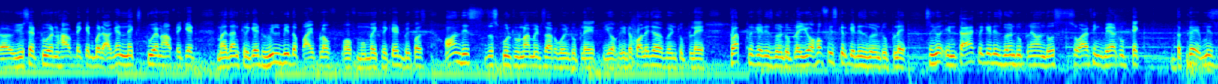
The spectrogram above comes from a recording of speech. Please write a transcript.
uh, you said two and a half decade but again next two and a half decade maidan cricket will be the pipeline of, of mumbai cricket because on this the school tournaments are going to play your inter colleges are going to play club cricket is going to play your office cricket is going to play. So your entire cricket is going to play on those. So i think we have to take the means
